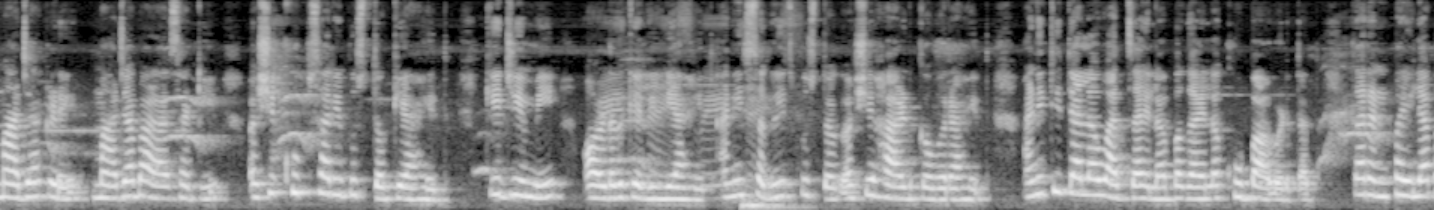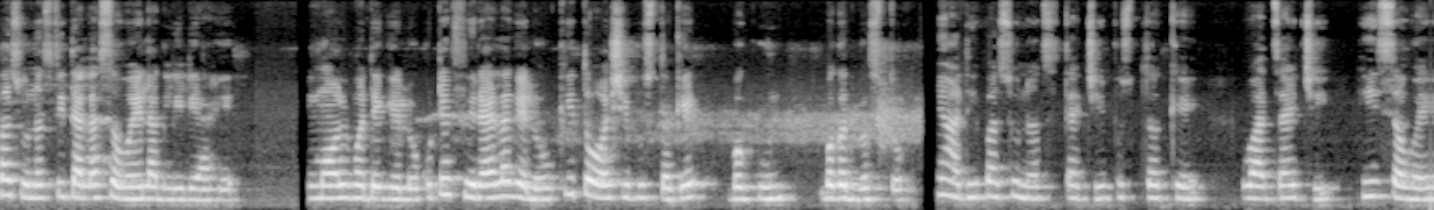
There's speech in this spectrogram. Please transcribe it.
माझ्याकडे माझ्या बाळासाठी अशी खूप सारी पुस्तके आहेत की जी मी ऑर्डर केलेली आहेत. आणि सगळीच पुस्तकं अशी हार्ड कवर आहेत. आणि ती त्याला वाचायला बघायला खूप आवडतात. कारण पहिल्यापासूनच ती त्याला सवय लागलेली आहे. मॉलमध्ये गेलो कुठे फिरायला गेलो की तो अशी पुस्तके बघून बघत बसतो. मी आधीपासूनच त्याची पुस्तके वाचायची ही सवय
